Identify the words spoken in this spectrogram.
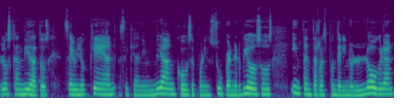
los candidatos se bloquean, se quedan en blanco, se ponen súper nerviosos, intentan responder y no lo logran,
